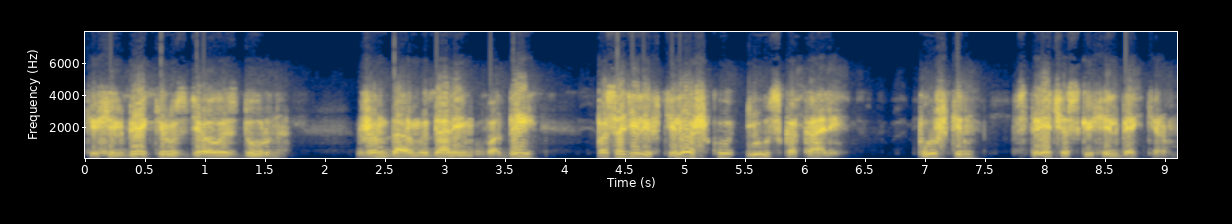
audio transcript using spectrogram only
Кюхельбекеру сделалось дурно. Жандармы дали ему воды, посадили в тележку и ускакали. Пушкин. Встреча с Кюхельбеккером.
